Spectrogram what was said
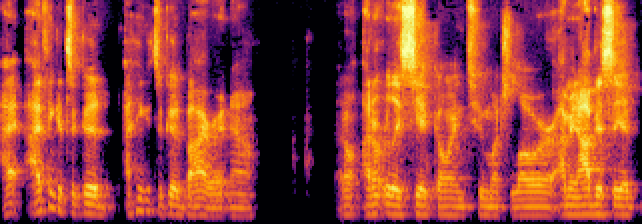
I I think it's a good I think it's a good buy right now. I don't I don't really see it going too much lower. I mean, obviously,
